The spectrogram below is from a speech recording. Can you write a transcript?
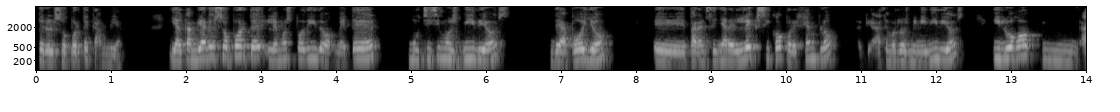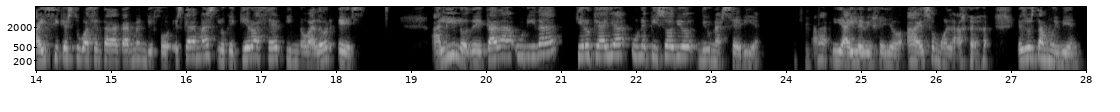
pero el soporte cambia. Y al cambiar el soporte le hemos podido meter muchísimos vídeos de apoyo eh, para enseñar el léxico, por ejemplo, hacemos los mini vídeos, y luego mm, ahí sí que estuvo acertada Carmen, dijo, es que además lo que quiero hacer innovador es, al hilo de cada unidad, quiero que haya un episodio de una serie. Ah, y ahí le dije yo, ah, eso mola, eso está muy bien.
